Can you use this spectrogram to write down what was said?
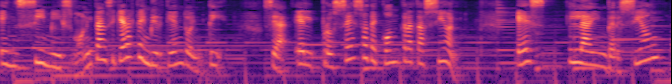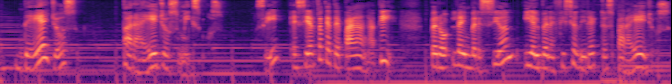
en sí mismo, ni tan siquiera está invirtiendo en ti. O sea, el proceso de contratación es la inversión de ellos para ellos mismos. ¿Sí? Es cierto que te pagan a ti, pero la inversión y el beneficio directo es para ellos.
